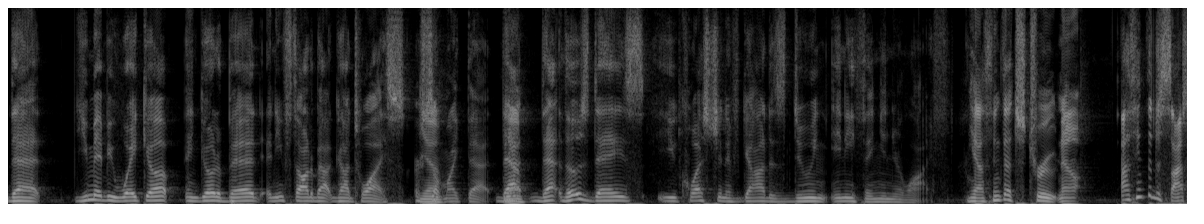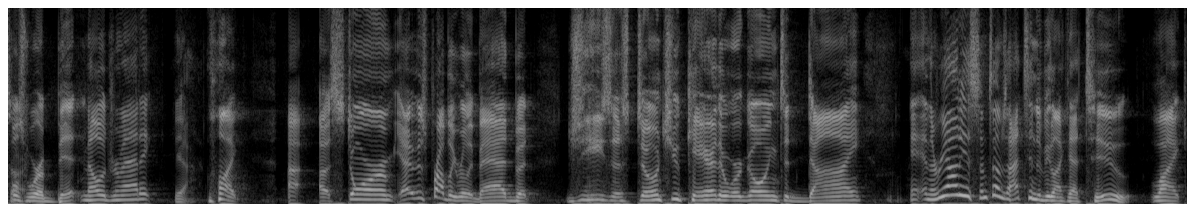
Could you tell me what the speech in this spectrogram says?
that you maybe wake up and go to bed and you've thought about God twice or Yeah. something like that. That that those days you question if God is doing anything in your life. Yeah, I think that's true. Now, I think the disciples were a bit melodramatic. Yeah. Like a, a storm, yeah, it was probably really bad, but Jesus, don't you care that we're going to die? And, and the reality is sometimes I tend to be like that too. Like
